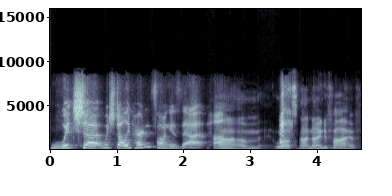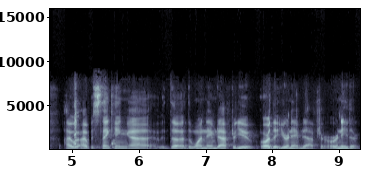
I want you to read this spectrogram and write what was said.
which uh, which Dolly Parton song is that? Huh? Um, well, it's not nine to five. I, I was thinking uh, the the one named after you, or that you're named after, or neither.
